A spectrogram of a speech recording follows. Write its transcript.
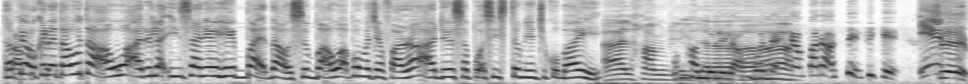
Tapi awak kena tahu tak Awak adalah insan yang hebat tau Sebab awak pun macam Farah Ada support system yang cukup baik Alhamdulillah. Alhamdulillah. Bolehkan Farah sip sikit. Sip.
